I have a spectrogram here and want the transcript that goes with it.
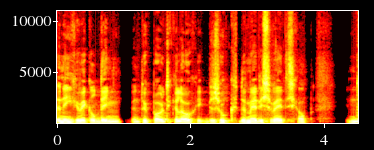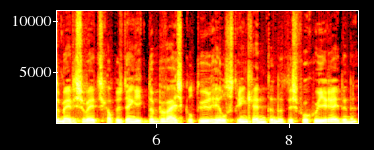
een ingewikkeld ding. Ik ben natuurlijk politicoloog, ik bezoek de medische wetenschap. In de medische wetenschap is denk ik de bewijscultuur heel stringent en dat is voor goede redenen.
